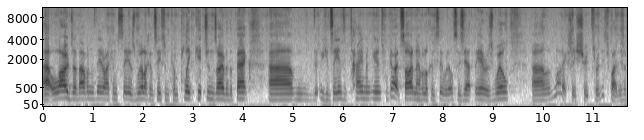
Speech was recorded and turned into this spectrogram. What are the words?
Uh, loads of ovens there I can see as well. I can see some complete kitchens over the back. Um, you can see entertainment units. We'll go outside and have a look and see what else is out there as well. Uh, might actually shoot through this way. There's a,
